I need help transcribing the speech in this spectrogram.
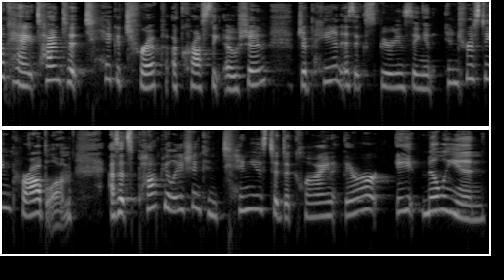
Okay, time to take a trip across the ocean. Japan is experiencing an interesting problem. As its population continues to decline, there are 8 million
